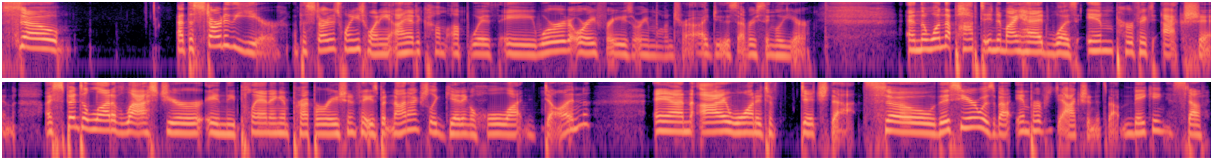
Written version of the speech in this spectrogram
So, at the start of the year, at the start of 2020, I had to come up with a word or a phrase or a mantra. I do this every single year. And the one that popped into my head was imperfect action. I spent a lot of last year in the planning and preparation phase, but not actually getting a whole lot done. And I wanted to ditch that. So this year was about imperfect action. It's about making stuff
